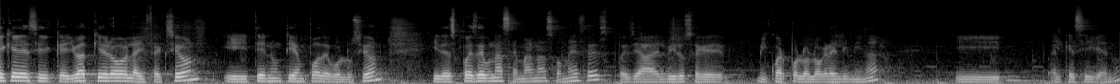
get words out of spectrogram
¿Qué quiere decir? Que yo adquiero la infección y tiene un tiempo de evolución y después de unas semanas o meses, pues ya el virus, mi cuerpo lo logra eliminar y el que sigue, ¿no?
